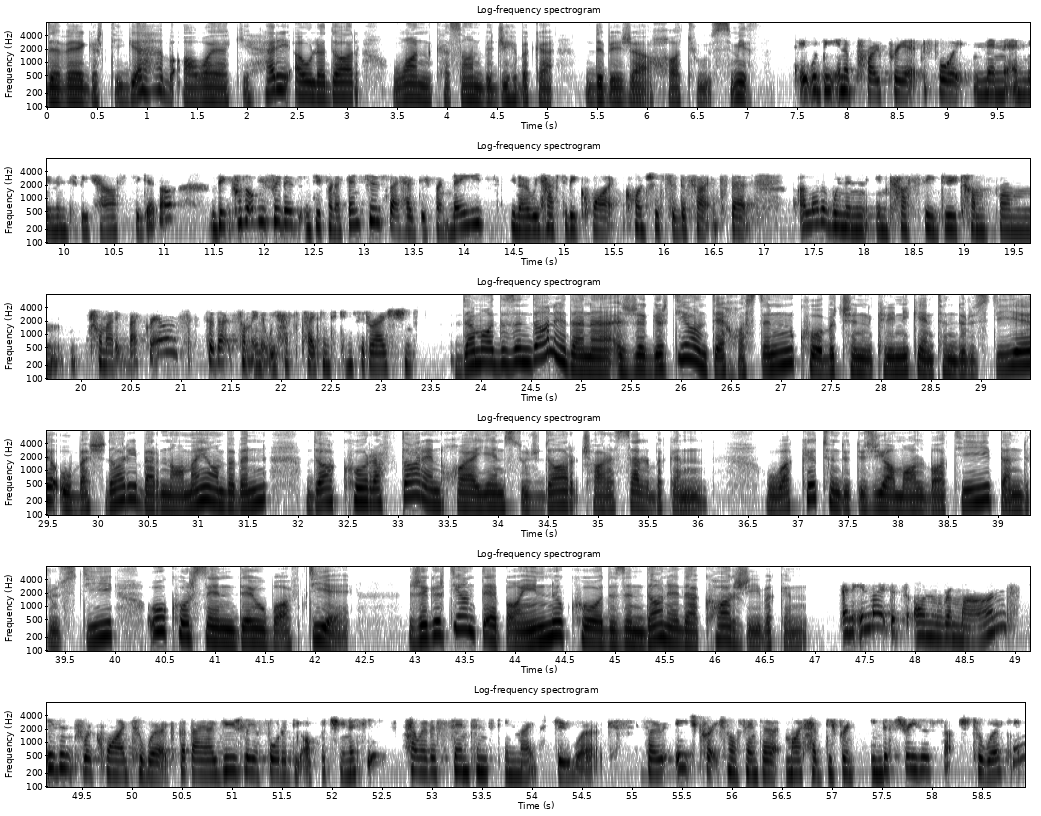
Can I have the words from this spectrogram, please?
دوه گرتیگه با آوایا که هری اولدار وان کسان به جیه بکه ده بیجه خاتو سمیث it would be inappropriate for men and women to be housed together because obviously there's different offences, they have different needs. You know, we have to be quite conscious of the fact that a lot of women in custody do come from traumatic backgrounds. So that's something that we have to take into consideration. دەماد زندانێ دەنە ژەگرتیان تێخواستن کۆ بچن کلینیکێن تەندروستیە و بەشداری بەرنمەیان ببن دا کۆرەفتارێن خوایەن سوجدار چارەسەر بکەن. وەکە تونندتوژیا مالباتی، تەندروستی و کورسێن دێ و بافتیە. ژەگرتیان تێپایین د زندان دە زندانێدا بکن. On remand isn't required to work, but they are usually afforded the opportunity. However, sentenced inmates do work. So each correctional centre might have different industries as such to work in.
